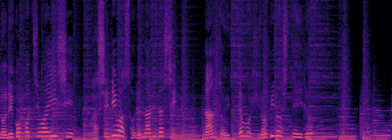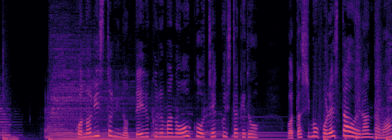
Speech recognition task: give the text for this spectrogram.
乗り心地はいいし走りはそれなりだしなんといっても広々している。このリストに載っている車の多くをチェックしたけど私もフォレスターを選んだわ。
